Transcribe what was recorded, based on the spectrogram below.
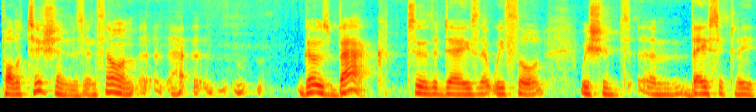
politicians and so on uh, goes back to the days that we thought we should um, basically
